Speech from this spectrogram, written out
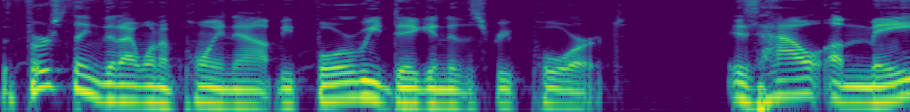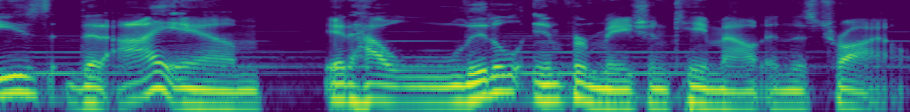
The first thing that I want to point out before we dig into this report is how amazed that I am at how little information came out in this trial.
